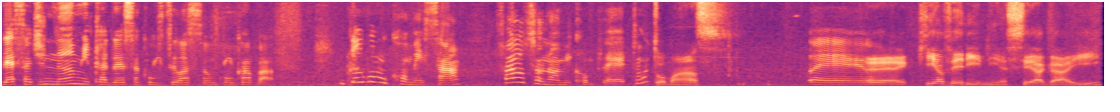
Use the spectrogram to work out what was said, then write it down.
dessa dinâmica dessa constelação com cavalos. Então vamos começar. Fala o seu nome completo. Tomás. É, é Chiaverini, é C-H-I.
